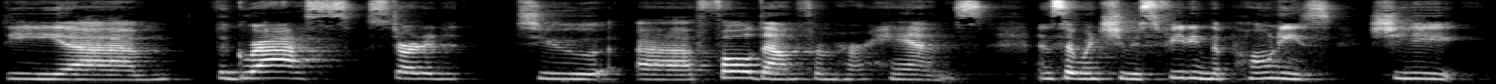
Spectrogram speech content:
the um, the grass started to uh, fall down from her hands, and so when she was feeding the ponies, she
